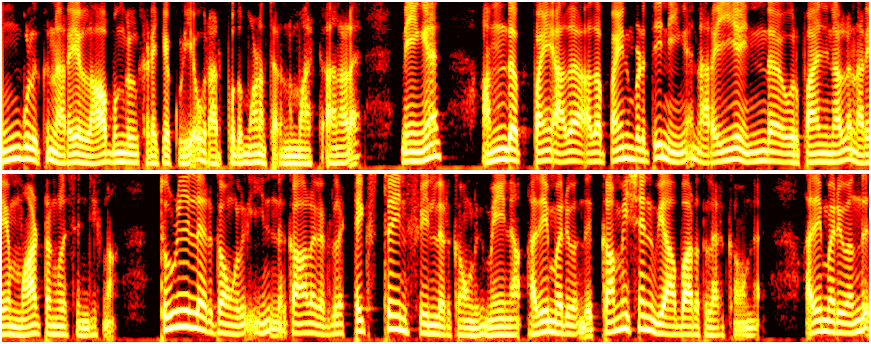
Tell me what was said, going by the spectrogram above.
உங்களுக்கு நிறைய லாபங்கள் கிடைக்கக்கூடிய ஒரு அற்புதமான தருணமாக இருக்குது அதனால் நீங்கள் அந்த பய அதை அதை பயன்படுத்தி நீங்கள் நிறைய இந்த ஒரு பதினஞ்சு நாளில் நிறைய மாற்றங்களை செஞ்சுக்கலாம். தொழிலில் இருக்கவங்களுக்கு இந்த காலகட்டத்தில் டெக்ஸ்டைல் ஃபீல்டில் இருக்கவங்களுக்கு மெயினாக அதே மாதிரி வந்து கமிஷன் வியாபாரத்தில் இருக்கவங்க அதே மாதிரி வந்து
